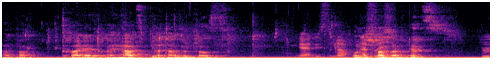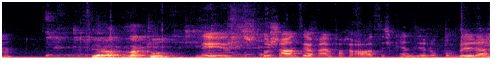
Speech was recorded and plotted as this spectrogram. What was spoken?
Einfach drei, drei Herzblätter sind das. Ja, die sind auch. Und ich fand einfach jetzt. Hm? Ja, sag du? Nee, so schauen sie auch einfach aus. Ich kenne sie ja nur von Bildern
